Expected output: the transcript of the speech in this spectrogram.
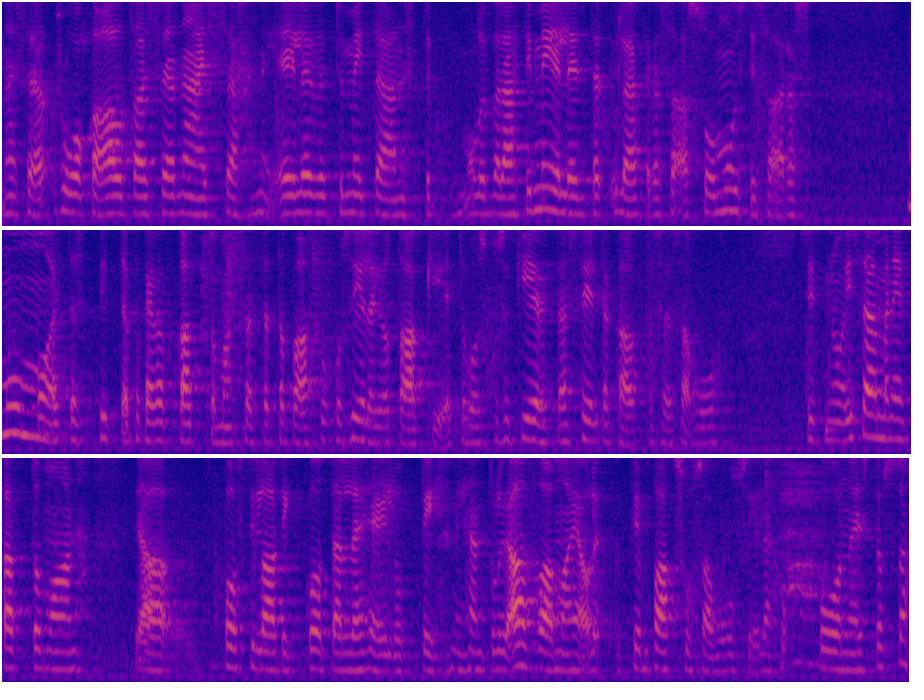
näissä ruoka-altaissa ja näissä, niin ei löydetty mitään. Sitten mulle lähti mieleen, että yläkerrassa asuu muistisairas mummo, että sitten pitää käydä katsomassa, että tapahtuuko siellä jotakin, että voisiko se kiertää siltä kautta se savu. Sitten minun isä meni katsomaan ja postilaatikkoa tälle heilutti, niin hän tuli avaamaan ja oli oikein paksu savu siellä huoneistossa.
